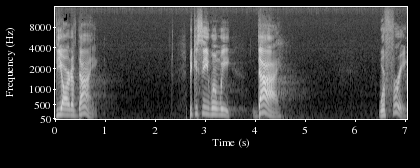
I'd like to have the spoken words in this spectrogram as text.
The art of dying. Because, see, when we die, we're free.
